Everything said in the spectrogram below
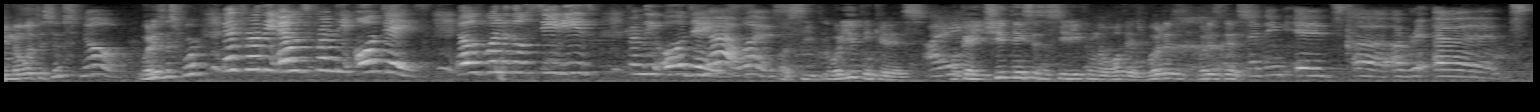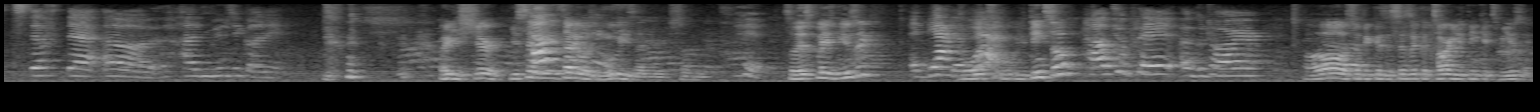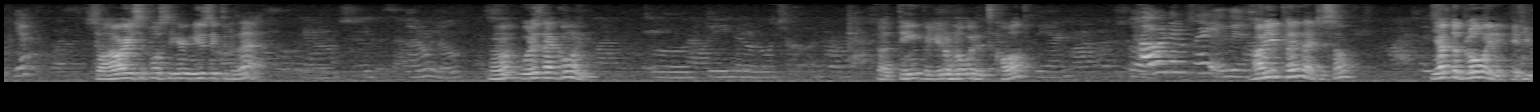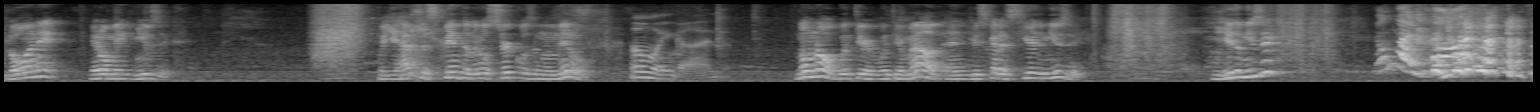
Do you know what this is? No. What is this for? It's from the. It was from the old days. It was one of those CDs from the old days. Yeah, it A was. CD. What do you think it is? I- Okay, she thinks it's a CD from the old days. What is what is this? I think it's uh, a uh, stuff that uh, has music on it. Are you sure? You said you thought it was movies on it or something. So this plays music? Yeah. So what's, You think so? How to play a guitar? Oh, so because it says a guitar, you think it's music? Yeah. So how are you supposed to hear music through that? I don't know. Huh? What is that going? Uh, thing, I don't know what it's called. A thing, but you don't know what it's called? Yeah. How are we gonna play it? It is. How do you play that, Giselle? You have to blow in it. If you blow on it, it'll make music. But you have to spin the little circles in the middle. Oh my god. No, no, with your with your mouth, and you just gotta hear the music. You hear the music? Oh my god!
